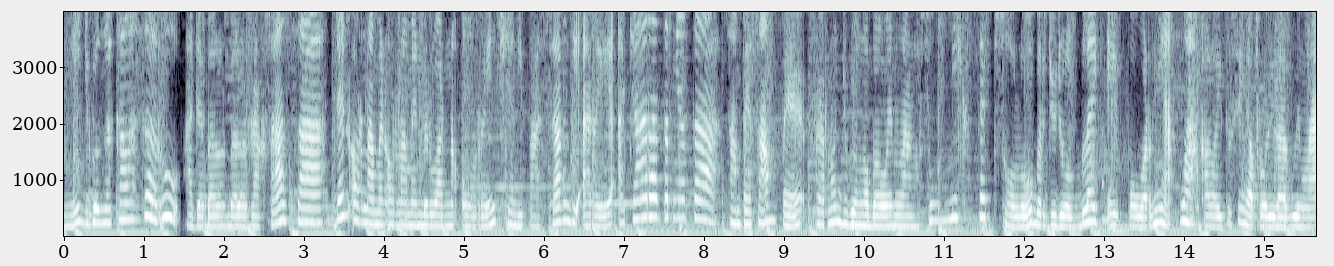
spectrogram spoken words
ini juga nggak kalah seru. Ada balon-balon raksasa dan ornamen-ornamen berwarna orange yang dipasang di area acara ternyata. Sampai-sampai Vernon juga ngebawain langsung mixtape solo berjudul Black A Power-nya. Wah, kalau itu sih nggak perlu diraguin lagi.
